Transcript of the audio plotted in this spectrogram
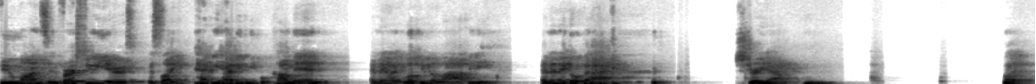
few months and first few years, it's like heavy, heavy people come in and they like look in the lobby and then they go back straight out. But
